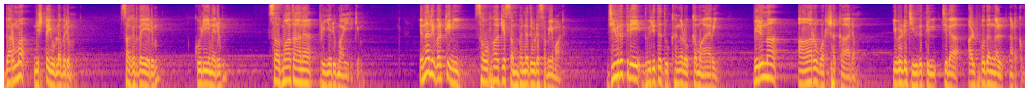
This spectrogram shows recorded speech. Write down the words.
ധർമ്മനിഷ്ഠയുള്ളവരും സഹൃദയരും കുലീനരും സമാധാന പ്രിയരുമായിരിക്കും എന്നാൽ ഇവർക്കിനി സൗഭാഗ്യ സമ്പന്നതയുടെ സമയമാണ്. ജീവിതത്തിലെ ദുരിത ദുഃഖങ്ങളൊക്കെ മാറി വരുന്ന ആറു വർഷക്കാലം ഇവരുടെ ജീവിതത്തിൽ ചില അത്ഭുതങ്ങൾ നടക്കും.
